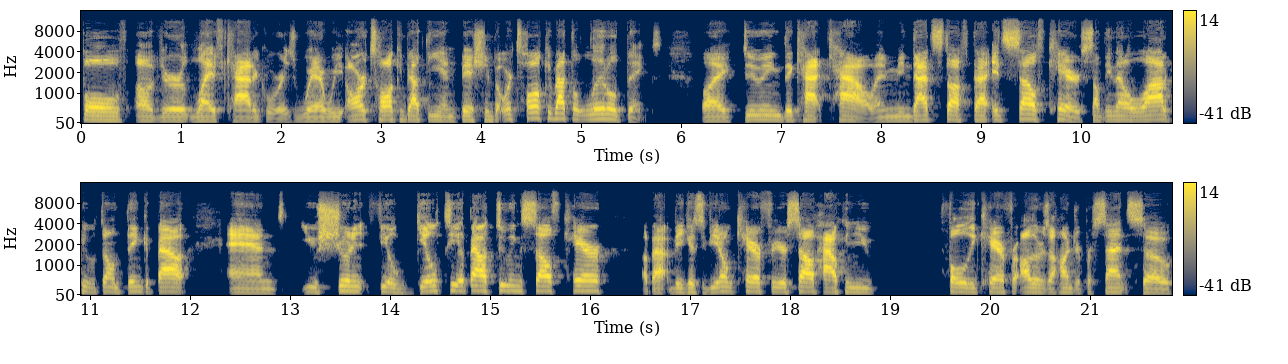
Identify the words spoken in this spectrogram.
both of your life categories, where we are talking about the ambition, but we're talking about the little things like doing the cat cow. I mean, that's stuff that it's self care, something that a lot of people don't think about. And you shouldn't feel guilty about doing self care about because if you don't care for yourself, how can you fully care for others 100%? So,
